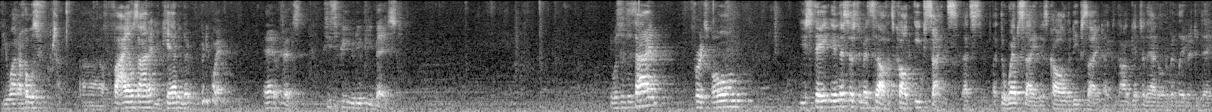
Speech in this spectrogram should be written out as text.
If you want to host uh, files on it, you can, and they're pretty quick. And it fits. TCP UDP based. It was designed for its own, you stay in the system itself. It's called eepsites. That's like the website is called an eepsite. I, I'll get to that a little bit later today.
